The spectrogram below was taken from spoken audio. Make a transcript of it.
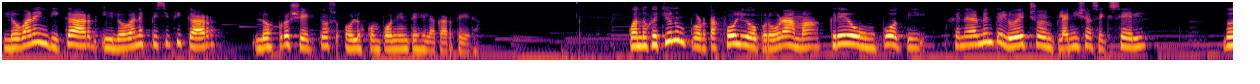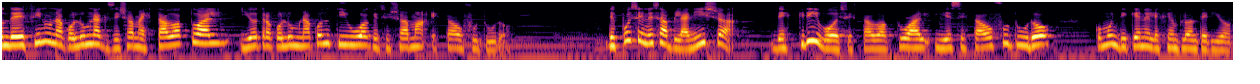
lo van a indicar y lo van a especificar los proyectos o los componentes de la cartera. Cuando gestiono un portafolio o programa, creo un POTI, generalmente lo he hecho en planillas Excel, donde defino una columna que se llama estado actual y otra columna contigua que se llama estado futuro. Después en esa planilla describo ese estado actual y ese estado futuro como indiqué en el ejemplo anterior.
